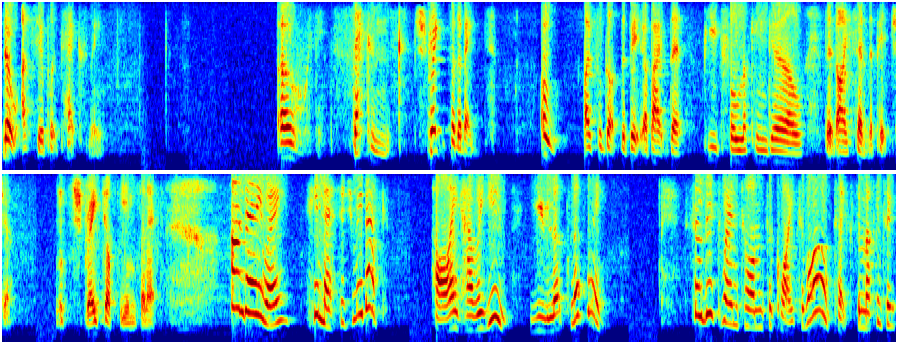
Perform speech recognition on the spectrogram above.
No, actually, I put text me. Oh, within seconds, straight for the bait. Oh, I forgot the bit about the beautiful looking girl that I sent the picture. straight off the internet. And anyway, he messaged me back. Hi, how are you? You look lovely. So this went on for quite a while, texting back and forth.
